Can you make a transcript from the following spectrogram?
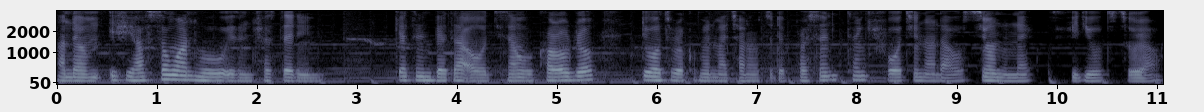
And um, if you have someone who is interested in getting better or design with CorelDRAW do want to recommend my channel to the person. Thank you for watching and i will see you on the next video tutorial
